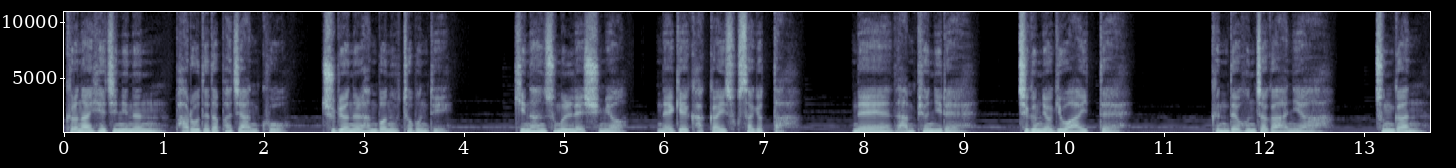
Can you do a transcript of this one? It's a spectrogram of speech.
그러나 혜진이는 바로 대답하지 않고 주변을 한번 훑어본 뒤 긴 한숨을 내쉬며 내게 가까이 속삭였다. 내 남편이래. 지금 여기 와 있대. 근데 혼자가 아니야. 순간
